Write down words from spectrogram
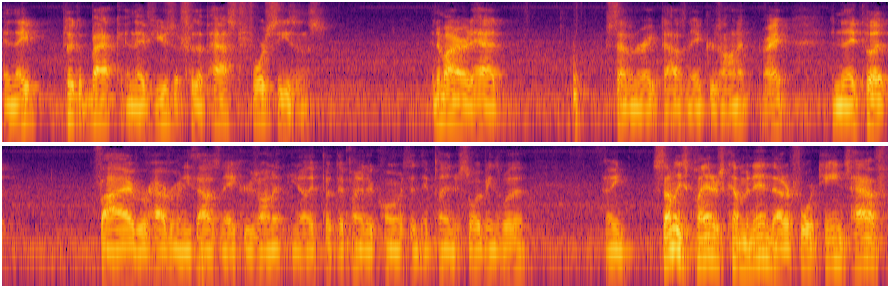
and they took it back and they've used it for the past four seasons. And it might already had seven or eight thousand acres on it, right? And they put five or however many thousand acres on it. You know, they put they planted their corn with it, they planted their soybeans with it. I mean, some of these planters coming in that are 14s have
